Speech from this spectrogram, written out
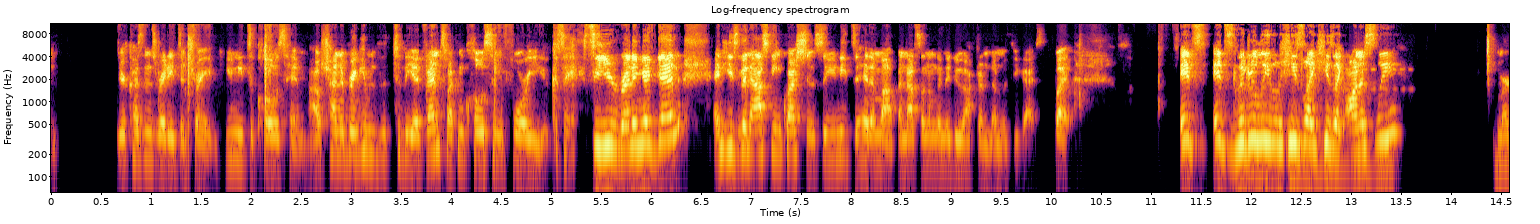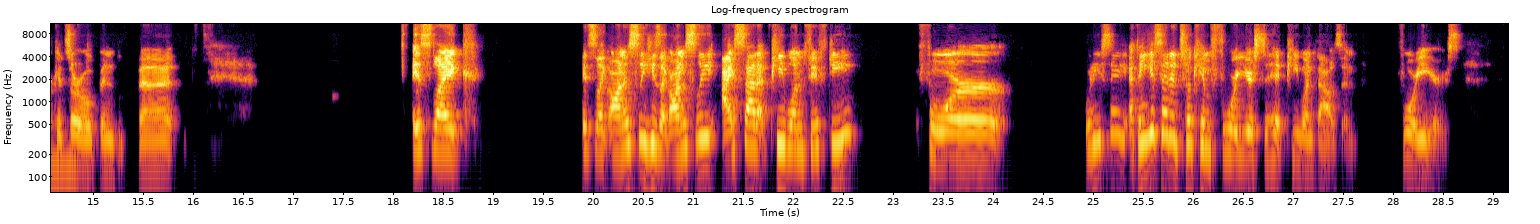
Your cousin's ready to trade. You need to close him." I was trying to bring him to the event so I can close him for you because I see you running again, and he's been asking questions. So you need to hit him up, and that's what I'm gonna do after I'm done with you guys. But it's it's literally he's like he's like honestly, markets are open, but it's like it's like honestly, he's like honestly, I sat at P150 for what do you say? I think he said it took him four years to hit P1000. Four years.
